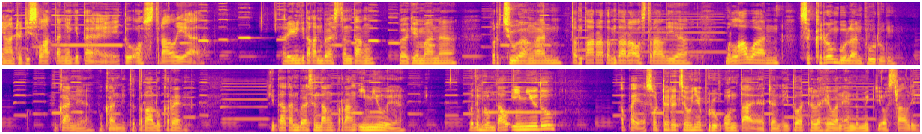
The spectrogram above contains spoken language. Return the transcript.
Yang ada di selatannya kita yaitu Australia. Hari ini kita akan bahas tentang bagaimana perjuangan tentara-tentara Australia melawan segerombolan burung Bukan ya, bukan. Itu terlalu keren. Kita akan bahas tentang perang emu ya. Buat yang belum tahu, emu itu apa ya? Saudara jauhnya burung onta ya, dan itu adalah hewan endemik di Australia.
